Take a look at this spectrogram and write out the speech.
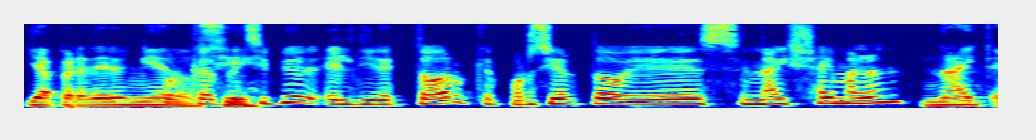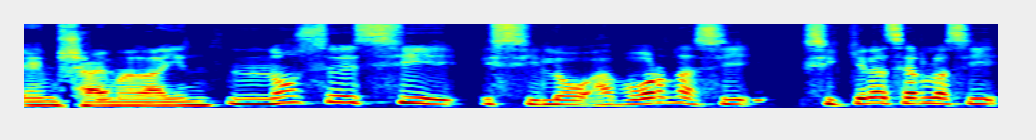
Y a perder el miedo, Porque al principio el, director, que por cierto es Night Shyamalan. Night M. Shyamalan. No sé si, si lo aborda así, si quiere hacerlo así,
